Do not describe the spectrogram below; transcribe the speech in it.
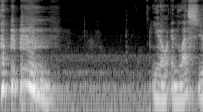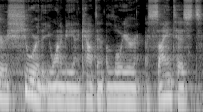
you know, unless you're sure that you want to be an accountant, a lawyer, a scientist,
